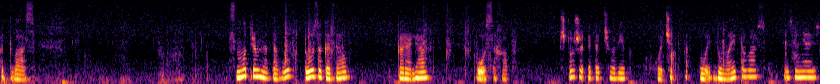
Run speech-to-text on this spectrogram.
от вас. Смотрим на того, кто загадал короля посохов. Что же этот человек хочет, а, ой, думает о вас, извиняюсь,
